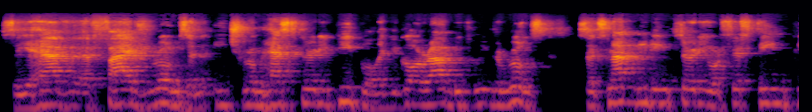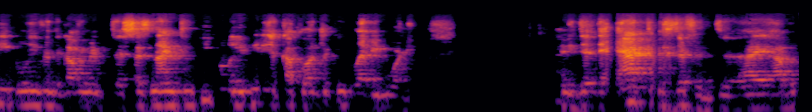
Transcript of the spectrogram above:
So you have uh, five rooms and each room has 30 people and you go around between the rooms. So it's not meeting 30 or 15 people, even the government uh, says 19 people, you're meeting a couple hundred people every morning. I mean, the, the act is different. Uh, I, I would,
